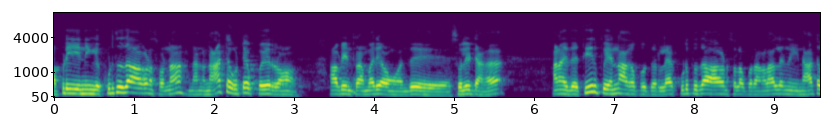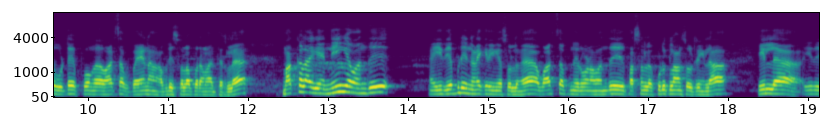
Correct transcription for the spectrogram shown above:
அப்படி நீங்கள் கொடுத்து தான் ஆகணும் சொன்னால் நாங்கள் நாட்டை விட்டே போயிடுறோம் அப்படின்ற மாதிரி அவங்க வந்து சொல்லிட்டாங்க. ஆனால் இதை தீர்ப்பு என்ன ஆக போகுது தெரில கொடுத்து தான் ஆகணும்னு சொல்ல போகிறாங்களா இல்லை நீங்கள் நாட்டை விட்டே போங்க வாட்ஸ்அப் வேணாம் அப்படி சொல்ல போகிறாங்களா தெரில மக்களாகிய நீங்கள் வந்து இது எப்படி நினைக்கிறீங்க சொல்லுங்கள் வாட்ஸ்அப் நிறுவனம் வந்து பர்சனலில் கொடுக்கலாம்னு சொல்கிறீங்களா இல்லை இது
